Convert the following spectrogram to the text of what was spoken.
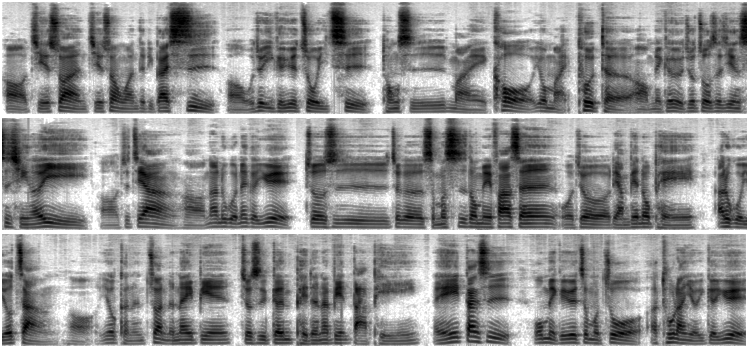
哦，结算结算完的礼拜四哦，我就一个月做一次，同时买 call 又买 put 哦，每个月就做这件事情而已哦，就这样哦。那如果那个月就是这个什么事都没发生，我就两边都赔啊。如果有涨哦，有可能赚的那一边就是跟赔的那边打平，诶，但是。我每个月这么做啊，突然有一个月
